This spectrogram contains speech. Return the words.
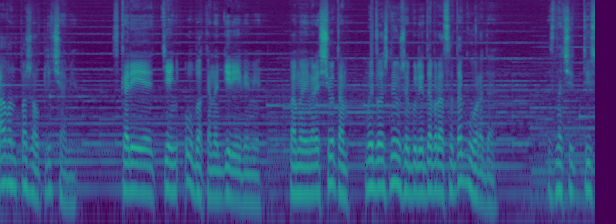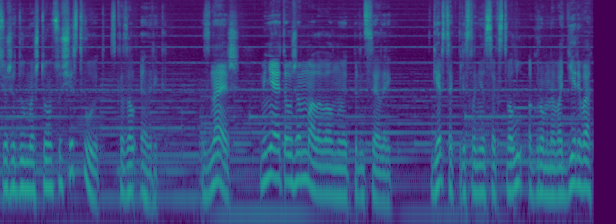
Аван пожал плечами. «Скорее, тень облака над деревьями. По моим расчетам, мы должны уже были добраться до города». «Значит, ты все же думаешь, что он существует?» — сказал Элрик. «Знаешь, меня это уже мало волнует, принц Элрик». Герцог прислонился к стволу огромного дерева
